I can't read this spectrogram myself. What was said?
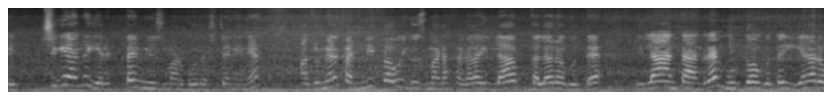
ಹೆಚ್ಚಿಗೆ ಅಂದರೆ ಎರಡು ಟೈಮ್ ಯೂಸ್ ಮಾಡ್ಬೋದು ಅಷ್ಟೇನೇ ಅದ್ರ ಮೇಲೆ ಖಂಡಿತವಾಗೂ ಯೂಸ್ ಮಾಡೋಕ್ಕಾಗಲ್ಲ. ಇಲ್ಲ ಕಲರ್ ಹೋಗುತ್ತೆ. ಇಲ್ಲ ಅಂತ ಅಂದರೆ ಮುರಿದೋಗುತ್ತೆ ಏನಾರು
